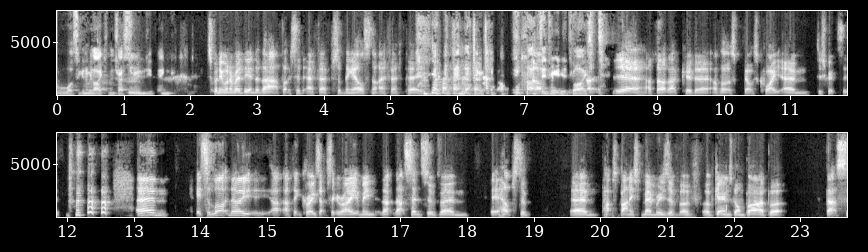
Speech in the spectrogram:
What's it going to be like in the dressing room, mm. do you think? It's funny when I read the end of that, I thought it said FF something else, not FFP. no, I did read it twice. Uh, yeah, I thought that could. Uh, I thought was, that was quite um, descriptive. um, it's a lot. No, I, I, think Craig's absolutely right. I mean, that that sense of um, it helps to um, perhaps banish memories of, of, of games gone by, but that's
